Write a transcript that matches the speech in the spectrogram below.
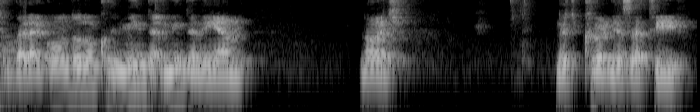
Ha belegondolunk, hogy minden, minden ilyen nagy, nagy környezeti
